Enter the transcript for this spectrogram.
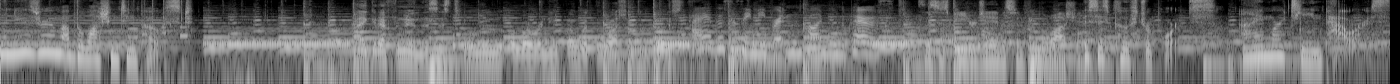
the newsroom of The Washington Post. Hi, good afternoon. This is Tolu Olorunnipa with The Washington Post. Hi, this is Amy Brittain calling from The Post. This is Peter Jamison from The Washington This is Post Reports. I'm Martine Powers.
